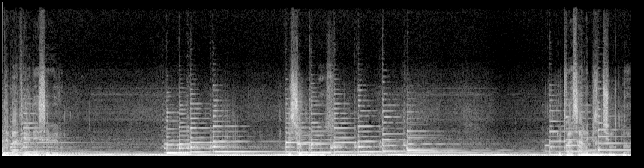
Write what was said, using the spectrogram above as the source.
Anne ben Feride'yi seviyorum. Biz çok mutluyuz. Lütfen sen de bizim için mutlu ol.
